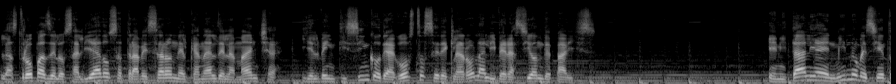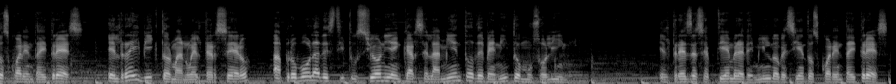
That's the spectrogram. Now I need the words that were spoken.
Las tropas de los aliados atravesaron el Canal de la Mancha y el 25 de agosto se declaró la liberación de París. En Italia, en 1943, el rey Víctor Manuel III aprobó la destitución y encarcelamiento de Benito Mussolini. El 3 de septiembre de 1943,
